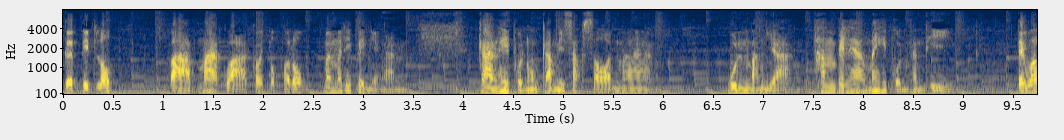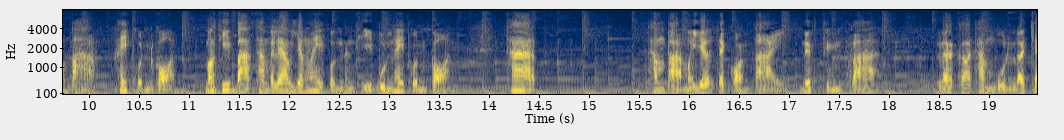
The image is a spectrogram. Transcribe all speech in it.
เกิดติดลบบาปมากกว่าก็ตกนรกมันไม่ได้เป็นอย่างนั้น การให้ผลของกรรมนี่ซับซ้อนมาก บุญบางอย่างทำไปแล้วไม่ให้ผลทันที แต่ว่าบาปให้ผลก่อนบางทีบาปทำไปแล้วยังไม่ให้ผลทันที บุญให้ผลก่อน ถ้าทำบาปมาเยอะแต่ก่อนตายนึกถึงพระ แล้วก็ทำบุญแล้วใจ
